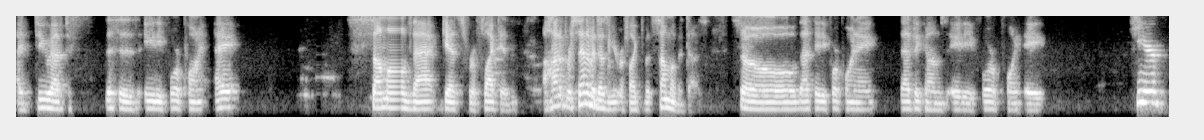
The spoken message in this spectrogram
I do have to, this is 84.8. Some of that gets reflected. 100% of it doesn't get reflected, but some of it does. So that's 84.8. That becomes 84.8 here.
